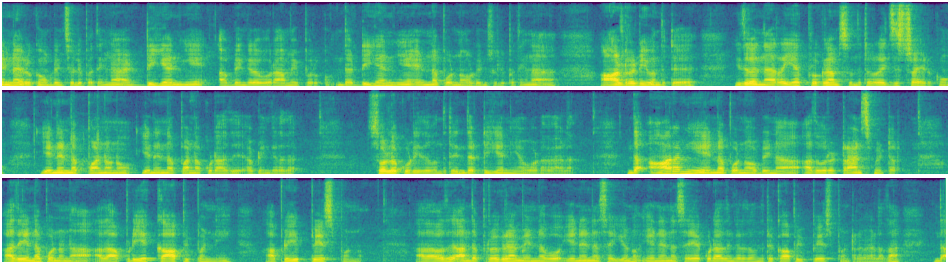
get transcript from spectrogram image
என்ன இருக்கும் அப்படின்னு சொல்லி பார்த்தீங்கன்னா டிஎன்ஏ அப்படிங்கிற ஒரு அமைப்பு இருக்கும். இந்த டிஎன்ஏ என்ன பண்ணும் அப்படின்னு சொல்லி பார்த்தீங்கன்னா ஆல்ரெடி வந்துட்டு இதில் நிறைய ப்ரோக்ராம்ஸ் வந்துட்டு ரெஜிஸ்டர் ஆகிருக்கும் என்னென்ன பண்ணணும் என்னென்ன பண்ணக்கூடாது அப்படிங்கிறத சொல்லக்கூடியது வந்துட்டு இந்த டிஎன்ஏவோட வேலை. இந்த ஆர்என்ஏ என்ன பண்ணும் அப்படின்னா அது ஒரு டிரான்ஸ்மிட்டர் அது என்ன பண்ணுன்னா அதை அப்படியே காப்பி பண்ணி அப்படியே பேஸ்ட் பண்ணும். அதாவது அந்த ப்ரோக்ராம் என்னவோ என்னென்ன செய்யணும் என்னென்ன செய்யக்கூடாதுங்கிறத வந்துட்டு காப்பி பேஸ்ட் பண்ணுற வேலை தான் இந்த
